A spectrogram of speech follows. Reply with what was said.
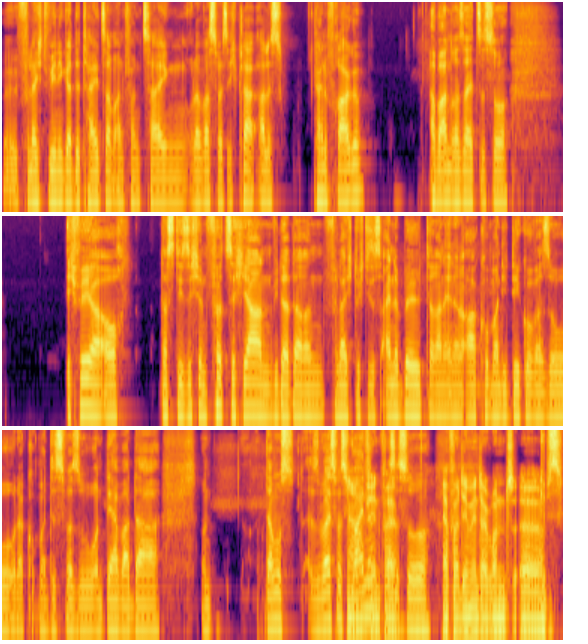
äh, vielleicht weniger Details am Anfang zeigen oder was weiß ich. Klar, alles keine Frage. Aber andererseits ist so, ich will ja auch dass die sich in 40 Jahren wieder daran, vielleicht durch dieses eine Bild daran erinnern, ah, guck mal, die Deko war so oder guck mal, das war so und der war da. Und da muss, also weißt du, was ich ja, meine? Auf jeden Fall. Das ist so. Ja, vor dem Hintergrund. Äh, Gibt es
